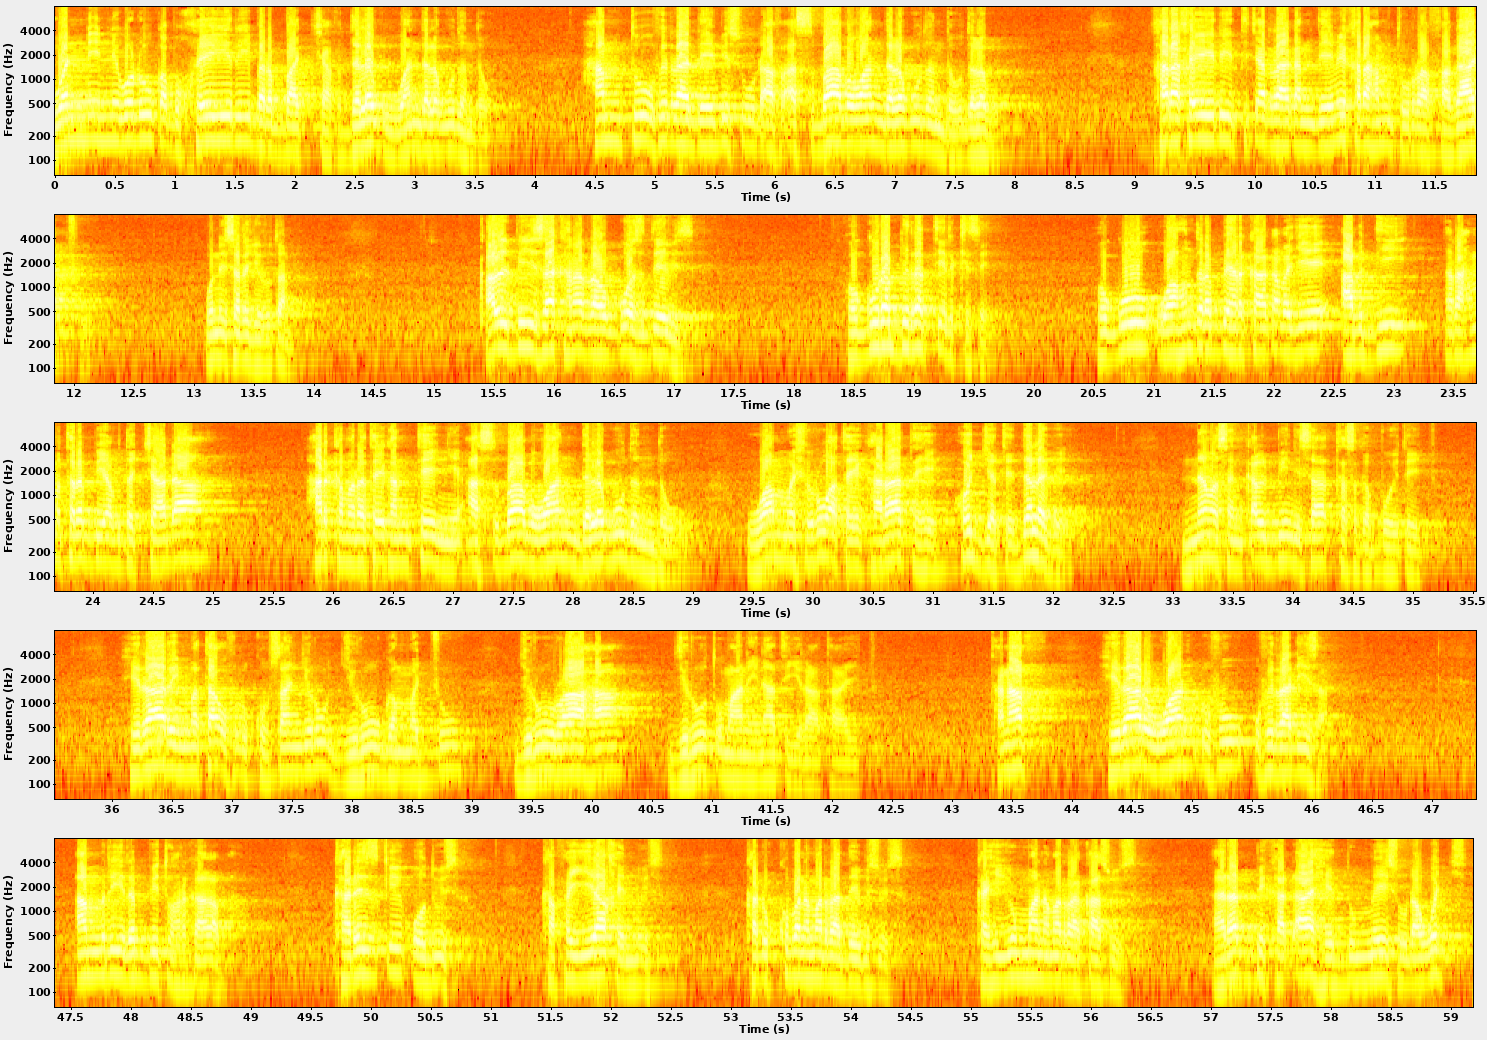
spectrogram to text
wanni inni godhuu qabu kheyrii barbaachaaf dalagu waan dalaguu danda'u hamtuu ofirraa deebisuudhaaf asbaaba waan dalaguu danda'u dalagu kara kheyrii itti carraaqan deemee kara hamtuurraa fagaachuu wanni isarra jiru tan qalbii isaa kanarraa hogguu as deebise hogguu rabbi irratti irkise hogguu waa hunda rabbi harkaa qaba jee abdii rahmata rabbii abdachaadhaa harka maratee kan teenye asbaaba waan dalaguu danda'u waan mashruu'a ta'e karaa ta'e hojjate dalage nama san qalbiin isaa tasgabbooyte jechuudha hiraariin mataa uf dhukkubsaan jiru jiruu gammachuu jiruu raahaa jiruu xumaaniinaati jiraataa jechuudha tanaaf hiraar waan dhufuu ufirraa dhiisa amrii rabbiitu harkaa qaba ka rizqii qooduu isa ka fayyaa kennu isa ka dhukkuba namarraa deebisu isa ka hiyyummaa namarraa kaasuu isa rabbi kadhaa heddummeessuudhaan wajji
